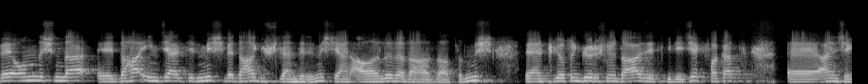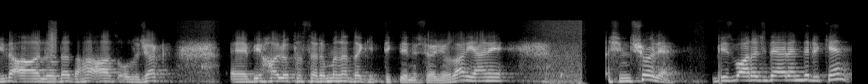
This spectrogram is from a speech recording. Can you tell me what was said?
ve onun dışında e, daha inceltilmiş ve daha güçlendirilmiş yani ağırlığı da daha azaltılmış yani pilotun görüşünü daha az etkileyecek fakat e, aynı şekilde ağırlığı da daha az olacak e, bir halo tasarımına da gittiklerini söylüyorlar. Yani şimdi şöyle biz bu aracı değerlendirirken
